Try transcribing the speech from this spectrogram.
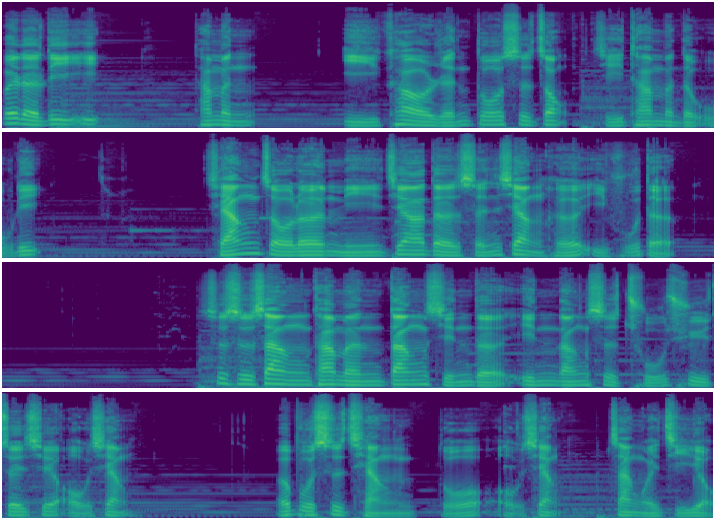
为了利益，他们倚靠人多势众及他们的武力，抢走了米迦的神像和以弗德。事实上，他们当行的应当是除去这些偶像，而不是抢夺偶像占为己有。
